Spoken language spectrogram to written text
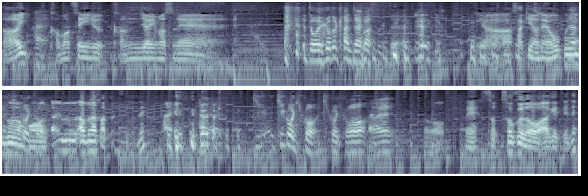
はい。はい、かませ犬、噛んじゃいますね。どういうこと噛んじゃいますって。いやー、さっきのね、オープニングのもだいぶ危なかったですけどね。はい。聞こう聞こう聞こう聞こう。はい。あのね、そ速度を上げてね、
